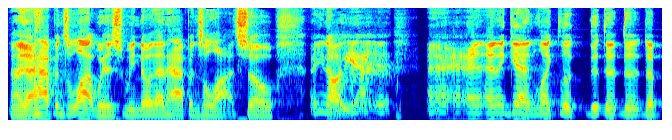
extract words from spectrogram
that happens a lot, Wiz. We know that happens a lot. So, you know, oh, yeah. And, and, again, like, look, the, the the,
